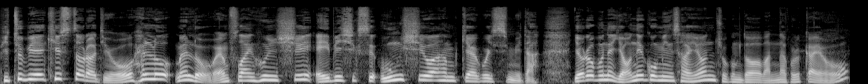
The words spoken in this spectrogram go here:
비투비의 키스 더 라디오 헬로 멜로 엔플라잉 훈 씨, AB6IX 웅 씨와 함께하고 있습니다. 여러분의 연애 고민 사연 조금 더 만나볼까요?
